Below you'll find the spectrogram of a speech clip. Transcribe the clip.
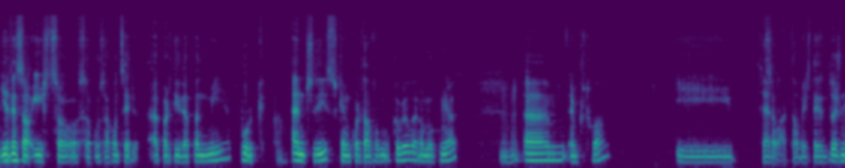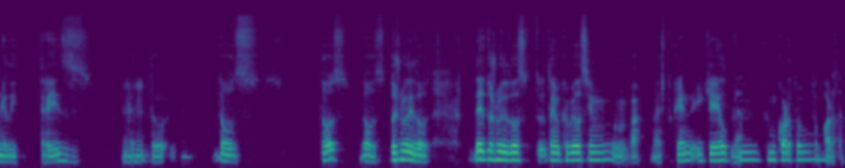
E atenção, isto só, só começou a acontecer a partir da pandemia, porque Ah. antes disso, quem me cortava o cabelo era o meu cunhado, Uhum, ahm, em Portugal. E certo. sei lá, talvez desde 2013, Uhum. 12, 12, 12, 2012. Desde 2012 que tenho o cabelo assim, vá, mais pequeno, e que é ele que, que me corta o, Tu corta.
